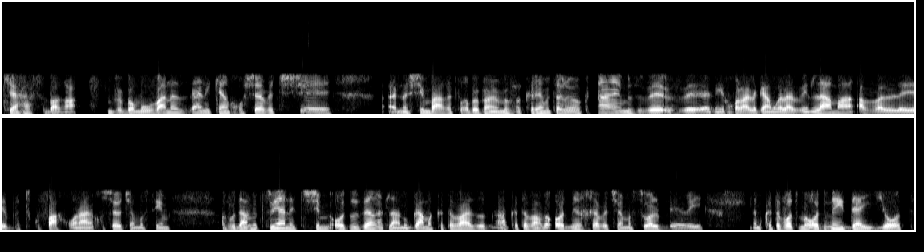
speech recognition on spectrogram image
כהסברה. ובמובן הזה אני כן חושבת שאנשים בארץ הרבה פעמים מבקרים את הניו יורק טיימס, ואני יכולה לגמרי להבין למה, אבל אה, בתקופה האחרונה אני חושבת שהם עושים עבודה מצוינת שמאוד עוזרת לנו. גם הכתבה הזאת, גם כתבה מאוד נרחבת שהם עשו על ברי, הן כתבות מאוד מידעיות,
